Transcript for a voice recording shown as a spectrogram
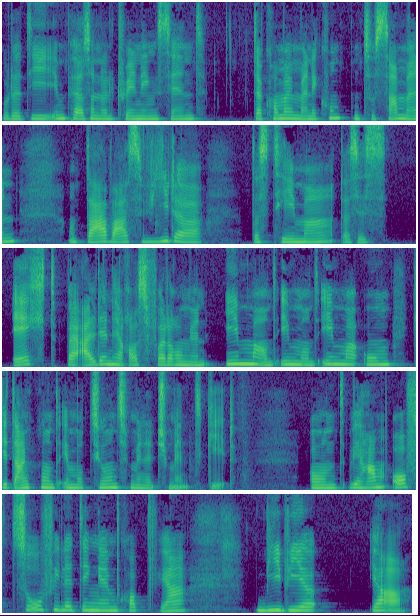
oder die im Personal Training sind, da kommen meine Kunden zusammen und da war es wieder das Thema, dass es echt bei all den Herausforderungen immer und immer und immer um Gedanken- und Emotionsmanagement geht. Und wir haben oft so viele Dinge im Kopf, ja, wie wir ja,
